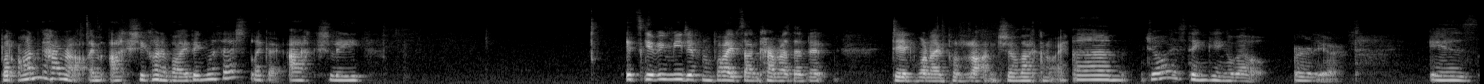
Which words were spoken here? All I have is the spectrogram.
But on camera I'm actually kind of vibing with it. Like I actually it's giving me different vibes on camera than it did when I put it on you know that kind um Joe is thinking about earlier is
